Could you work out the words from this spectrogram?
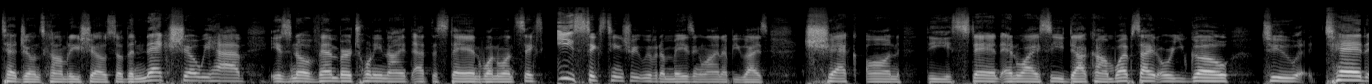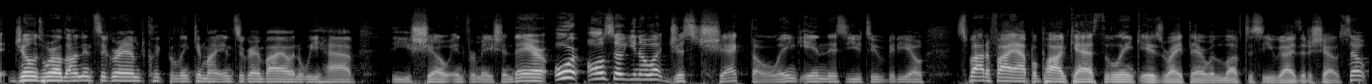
Ted Jones Comedy Show. So the next show we have is November 29th at the stand, 116 East 16th Street. We have an amazing lineup. You guys check on the standnyc.com website or you go to Ted Jones World on Instagram, click the link in my Instagram bio, and we have the show information there. Or also, you know what? Just check the link in this YouTube video. Spotify, Apple Podcast, the link is right there. Would love to see you guys at a show. So,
